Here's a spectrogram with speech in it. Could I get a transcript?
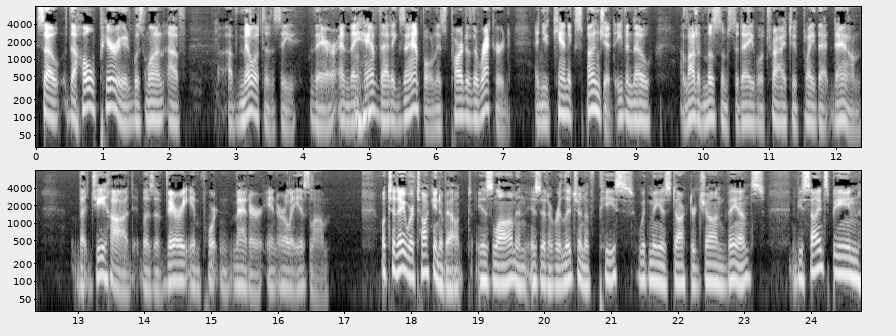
So the whole period was one of of militancy there, and they Mm-hmm. have that example, and it's part of the record, and you can't expunge it, even though a lot of Muslims today will try to play that down. But jihad was a very important matter in early Islam. Well, today we're talking about Islam and is it a religion of peace? With me is Dr. John Vance. Besides being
